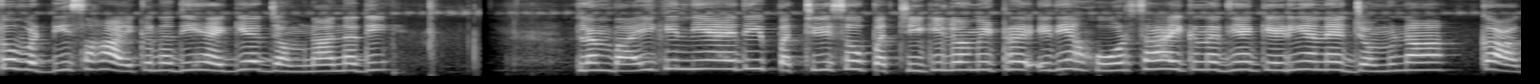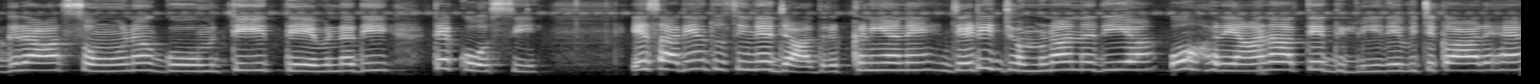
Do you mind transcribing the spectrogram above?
ਤੋਂ ਵੱਡੀ ਸਹਾਇਕ ਨਦੀ ਹੈਗੀ ਹੈ ਜਮਨਾ ਨਦੀ। ਲੰਬਾਈ ਕਿੰਨੀ ਹੈ ਇਹਦੀ? 2525 ਕਿਲੋਮੀਟਰ। ਇਹਦੀਆਂ ਹੋਰ ਸਹਾਇਕ ਨਦੀਆਂ ਕਿਹੜੀਆਂ ਨੇ? ਜਮਨਾ, ਘਾਗਰਾ, ਸੋਨ, ਗੋਮਤੀ, ਦੇਵ ਨਦੀ ਤੇ ਕੋਸੀ। ਇਹ ਸਾਰੀਆਂ ਤੁਸੀਂ ਨੇ ਯਾਦ ਰੱਖਣੀਆਂ ਨੇ। ਜਿਹੜੀ ਜਮਨਾ ਨਦੀ ਆ, ਉਹ ਹਰਿਆਣਾ ਅਤੇ ਦਿੱਲੀ ਦੇ ਵਿਚਕਾਰ ਹੈ।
